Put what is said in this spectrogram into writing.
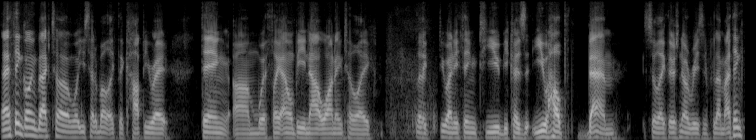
And I think going back to what you said about like the copyright thing um, with like MLB not wanting to like like do anything to you because you help them, so like there's no reason for them. I think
